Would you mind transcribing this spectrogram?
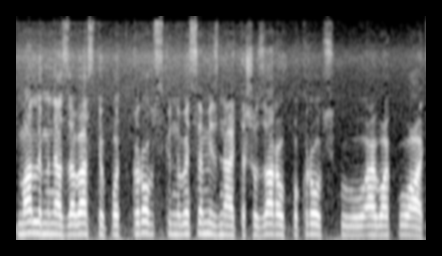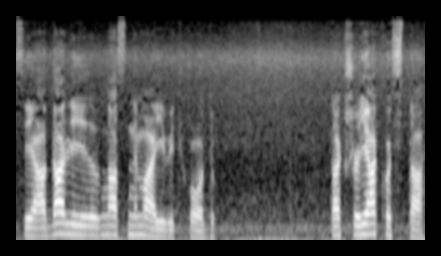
мали мене завести в Покровську. Ну ви самі знаєте, що зараз в Покровську евакуація, а далі в нас немає відходу. Так що якось так.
